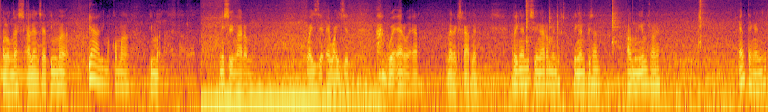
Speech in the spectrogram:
Kalau nggak sekalian setting mah ya 5,5 ini swing arm. YZ eh YZ WR WR merek Scarlett. Ringan nih swing arm anjir. Ringan pisan aluminium soalnya. Enteng anjir.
